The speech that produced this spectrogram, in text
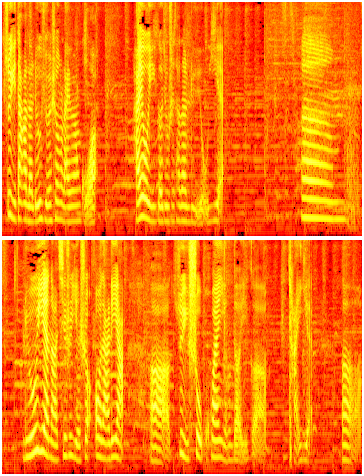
最大的留学生来源国。还有一个就是它的旅游业。嗯，旅游业呢，其实也是澳大利亚，呃，最受欢迎的一个产业，呃，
